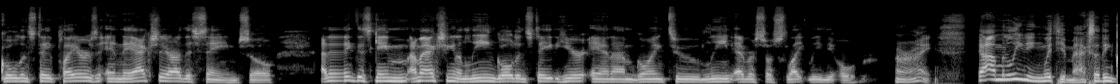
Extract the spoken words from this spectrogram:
Golden State players, and they actually are the same. So I think this game, I'm actually going to lean Golden State here, and I'm going to lean ever so slightly the over. All right. Yeah, I'm leaning with you, Max. I think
